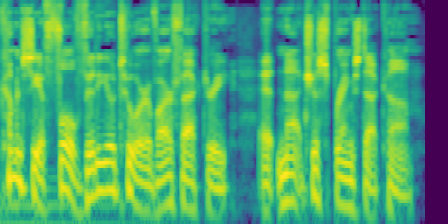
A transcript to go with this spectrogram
Come and see a full video tour of our factory at notjustsprings.com.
